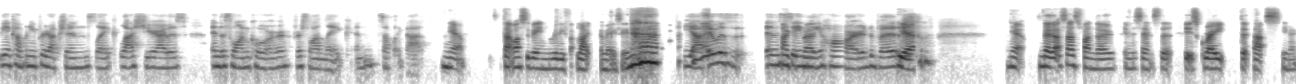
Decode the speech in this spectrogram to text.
be in company productions. Like last year, I was in the Swan Corps for Swan Lake and stuff like that. yeah that must have been really like amazing Yeah, it was. Insanely hard, but Yeah. yeah. No that sounds fun though in the sense that it's great that that's you know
